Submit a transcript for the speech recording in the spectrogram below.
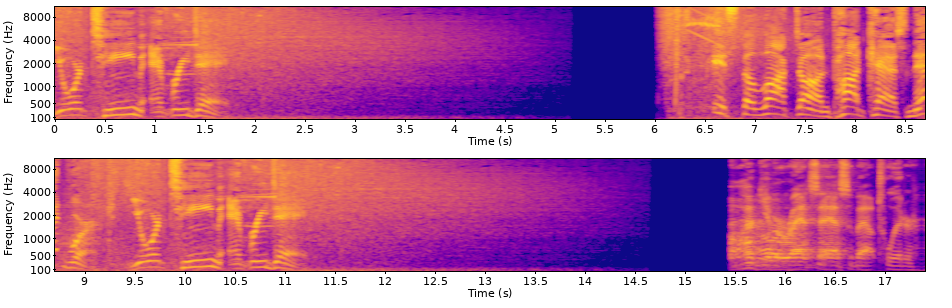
your team every day. It's the Locked On Podcast Network, your team every day. I'd give a rat's ass about Twitter.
